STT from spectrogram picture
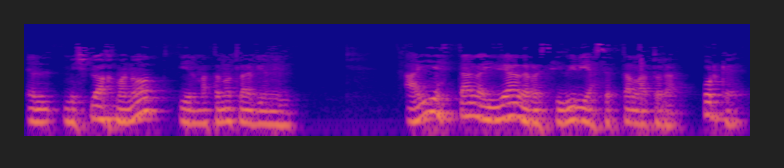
el Mishloach Manot y el Matanot la Evionim. Ahí está la idea de recibir y aceptar la Torah. ¿Por qué?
